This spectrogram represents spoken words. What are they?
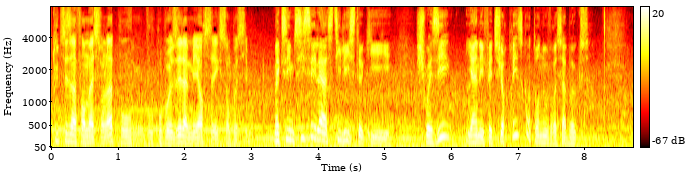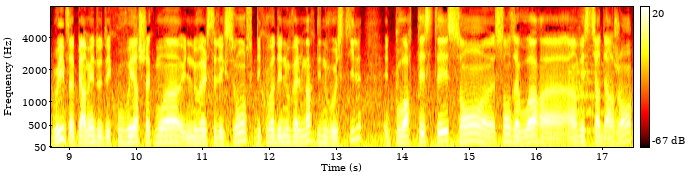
toutes ces informations-là pour vous proposer la meilleure sélection possible. Maxime, si c'est la styliste qui choisit, il y a un effet de surprise quand on ouvre sa box. Oui, ça permet de découvrir chaque mois une nouvelle sélection, découvrir des nouvelles marques, des nouveaux styles et de pouvoir tester sans, euh, avoir à, investir d'argent.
